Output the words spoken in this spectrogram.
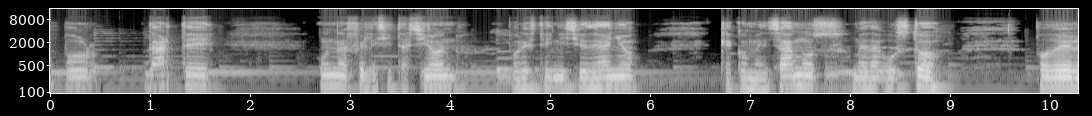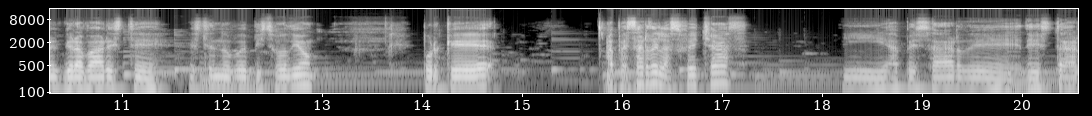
Por darte una felicitación por este inicio de año que comenzamos. Me da gusto poder grabar este, este nuevo episodio porque a pesar de las fechas y a pesar de, estar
